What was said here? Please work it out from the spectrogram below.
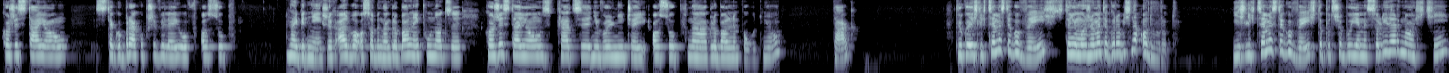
korzystają z tego braku przywilejów osób najbiedniejszych, albo osoby na globalnej północy korzystają z pracy niewolniczej osób na globalnym południu. Tak. Tylko jeśli chcemy z tego wyjść, to nie możemy tego robić na odwrót. Jeśli chcemy z tego wyjść, to potrzebujemy solidarności,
